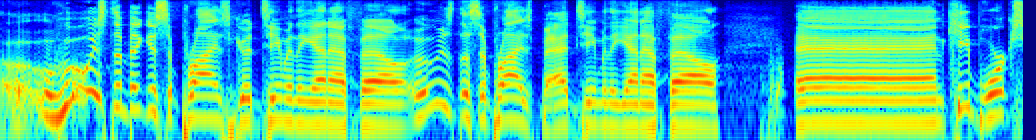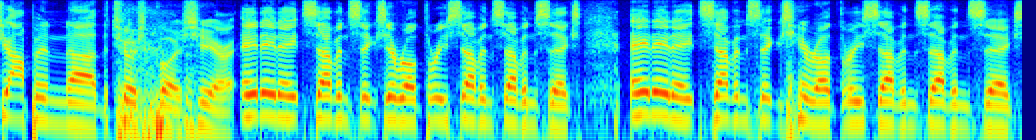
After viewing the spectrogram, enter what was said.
Who is the biggest surprise good team in the NFL? Who is the surprise bad team in the NFL? And keep workshopping uh, the tush push here. 888-760-3776. 888-760-3776.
